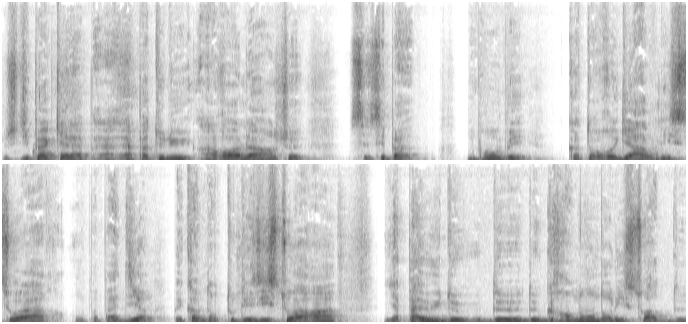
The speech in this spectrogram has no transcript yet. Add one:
Je dis pas qu'elle a, pas tenu un rôle, hein. Je, c'est, pas bon, mais quand on regarde l'histoire, on peut pas dire, mais comme dans toutes les histoires, hein, il n'y a pas eu de, de, de grands noms dans l'histoire, de,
